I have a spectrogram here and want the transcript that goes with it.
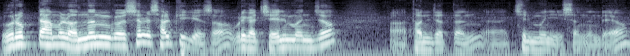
의롭다함을 얻는 것을 살피기 위해서 우리가 제일 먼저 어, 던졌던 어, 질문이 있었는데요.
